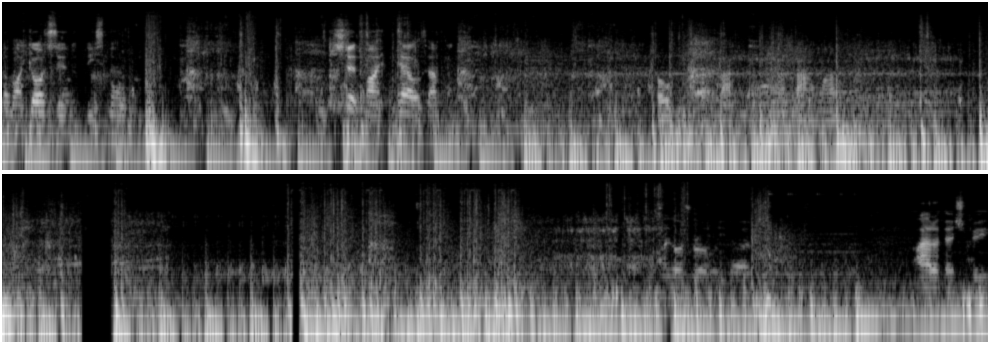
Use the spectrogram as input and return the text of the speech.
Oh my god, dude, these small. Shit, my health. Oh, Out of HP.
